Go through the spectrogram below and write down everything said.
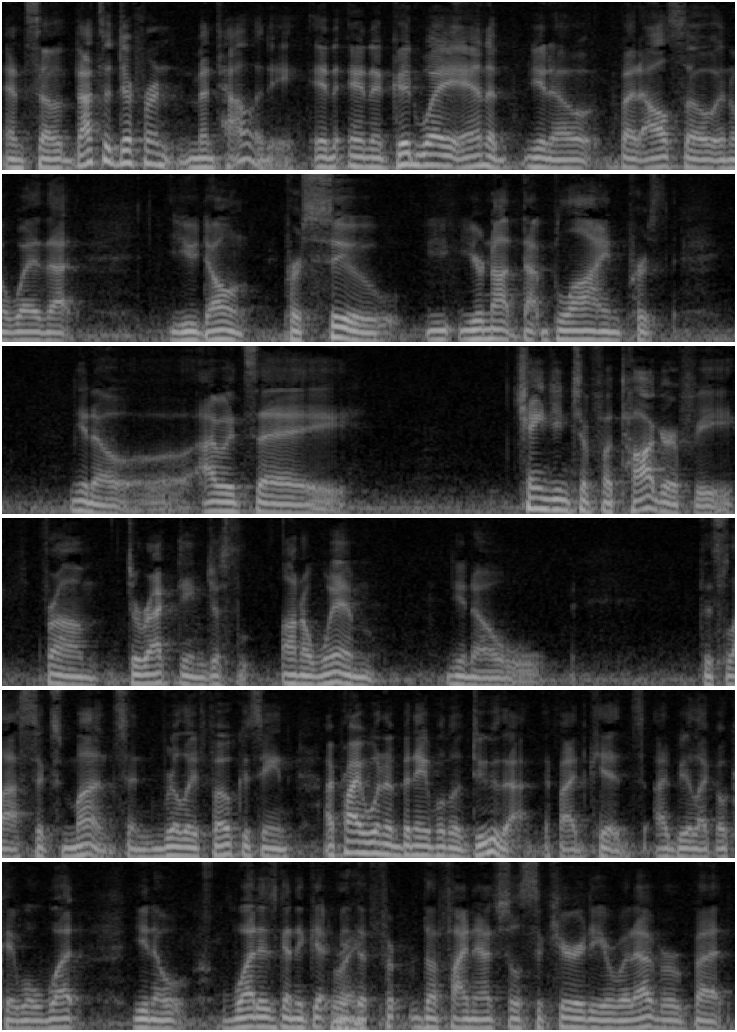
And so that's a different mentality in in a good way and a you know, but also in a way that you don't pursue. You, you're not that blind. Pers- you know, I would say changing to photography from directing just on a whim. You know, this last six months and really focusing, I probably wouldn't have been able to do that if I had kids. I'd be like, okay, well, what you know, what is going to get me the the financial security or whatever, but.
